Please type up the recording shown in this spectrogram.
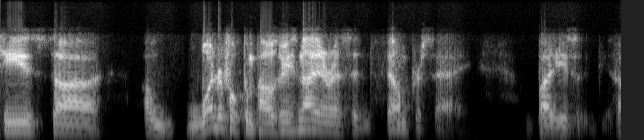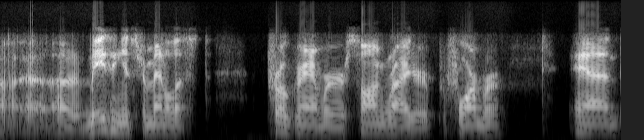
he's uh, a wonderful composer. He's not interested in film per se, but he's uh, an amazing instrumentalist, programmer, songwriter, performer, and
